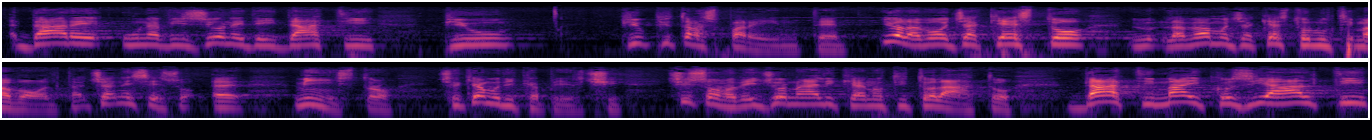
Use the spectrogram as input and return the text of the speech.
dare una visione dei dati più, più, più trasparente. Io l'avevo già chiesto, l'avevamo già chiesto l'ultima volta, cioè nel senso, eh, Ministro, cerchiamo di capirci, ci sono dei giornali che hanno titolato dati mai così alti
